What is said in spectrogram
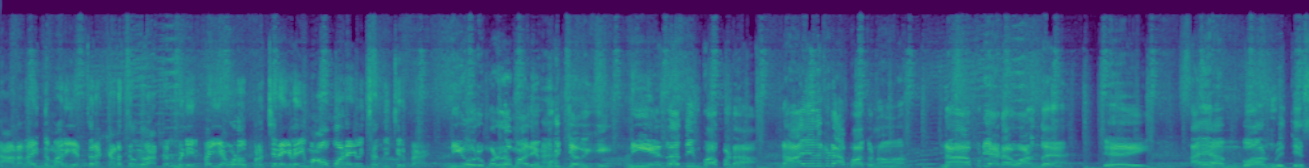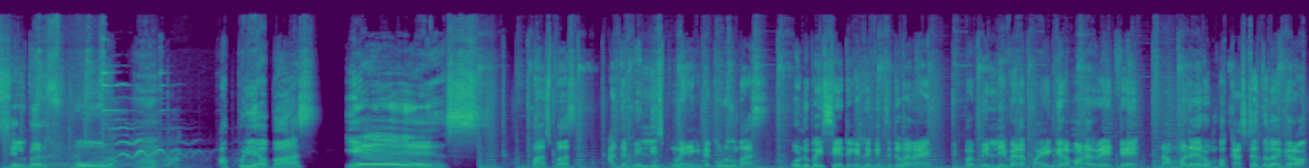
நானெல்லாம் இந்த மாதிரி எத்தனை கடத்தல்கள் அட்டன் பண்ணிருப்பேன் எவ்வளவு பிரச்சனைகளையும் அவமானங்களையும் சந்திச்சிருப்பேன். நீ ஒரு முள்ள மாதிரி முடிச்சவைக்கு நீ எல்லாத்தையும் பாப்படா. நான் எதுக்குடா பார்க்கணும் நான் அப்படியாடா வாழ்ந்தேன்? டேய் I am born with a silver spoon அப்படியா பாஸ்? எஸ் பாஸ் பாஸ் அந்த வெள்ளி ஸ்பூனை என்கிட்ட கொடுங்க பாஸ். கொண்டு போய் சேட்டுக்கல்ல வித்துட்டு வரேன். இப்ப வெள்ளி விலை பயங்கரமான ரேட்டு நம்மளே ரொம்ப கஷ்டத்துல இருக்கிறோம்.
